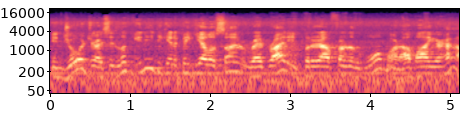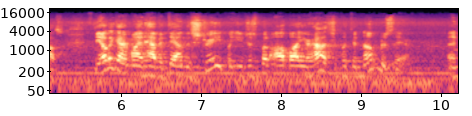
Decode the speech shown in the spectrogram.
in Georgia, I said, look, you need to get a big yellow sign with red writing and put it out front of the Walmart. I'll buy your house. The other guy might have it down the street, but you just put I'll buy your house. You put the numbers there. And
